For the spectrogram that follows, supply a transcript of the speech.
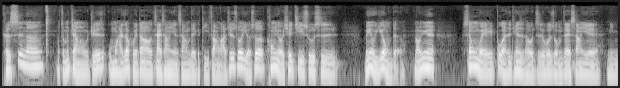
可是呢，我 怎么讲呢？我觉得我们还是要回到在商言商的一个地方啦。就是说，有时候空有一些技术是没有用的。然后，因为身为不管是天使投资，或者说我们在商业里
